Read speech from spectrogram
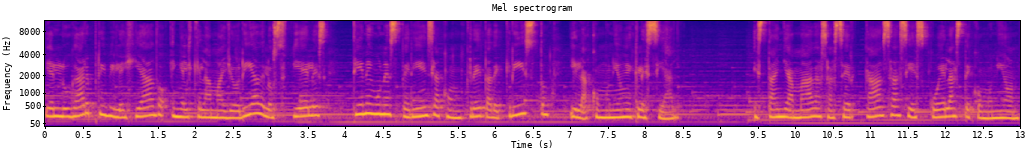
y el lugar privilegiado en el que la mayoría de los fieles tienen una experiencia concreta de Cristo y la comunión eclesial. Están llamadas a ser casas y escuelas de comunión.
